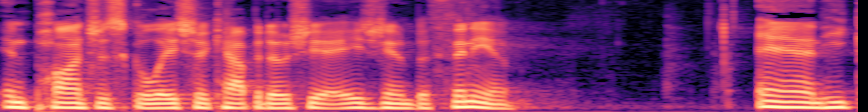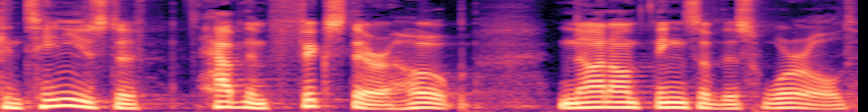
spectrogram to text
in Pontus, Galatia, Cappadocia, Asia, and Bithynia. And he continues to have them fix their hope not on things of this world,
